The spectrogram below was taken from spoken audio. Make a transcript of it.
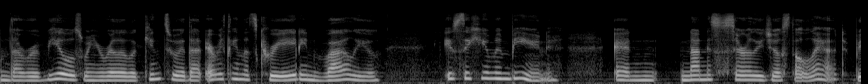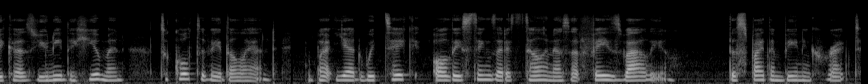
that reveals when you really look into it that everything that's creating value is the human being and not necessarily just the land because you need the human to cultivate the land. But yet we take all these things that it's telling us at face value despite them being incorrect.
